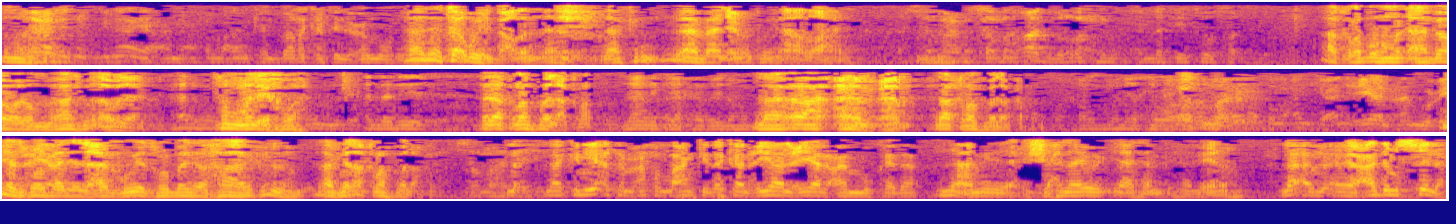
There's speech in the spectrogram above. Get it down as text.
كناية عن عنك البركة في العمر هذا تأويل بعض الناس لكن لا مانع من يكون على ظاهره المراد بالرحم التي توصل. أقربهم الآباء والأمهات والأولاد ثم الإخوة. الذي الأقرب فالأقرب. لا نكاح بينهم. لا عام عام. الأقرب فالأقرب. أو من يتوارث يدخل بني العم ويدخل بني الخال كلهم لكن الأقرب فالأقرب. لكن يأتم عفى الله عنك إذا كان عيال عيال عم وكذا. نعم الشحنة يأتم بها بينهم. لا عدم الصلة.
